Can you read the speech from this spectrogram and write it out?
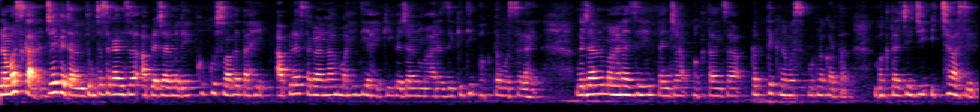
नमस्कार जय गजानन. तुमच्या सगळ्यांचं आपल्या चॅनलमध्ये खूप खूप स्वागत आहे. आपल्या सगळ्यांना माहिती आहे की गजानन महाराज हे किती भक्त वत्सल आहेत. गजानन महाराज हे त्यांच्या भक्तांचा प्रत्येक नवस पूर्ण करतात. भक्ताची जी इच्छा असेल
